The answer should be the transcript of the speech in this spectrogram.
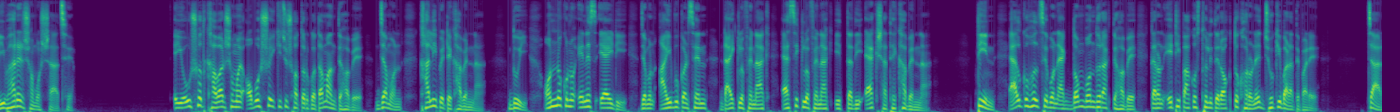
লিভারের সমস্যা আছে। এই ঔষধ খাওয়ার সময় অবশ্যই কিছু সতর্কতা মানতে হবে, যেমন খালি পেটে খাবেন না। দুই, অন্য কোনো এনএসএআইডি, যেমন আইবুপারসেন ডাইক্লোফেনাক, অ্যাসিক্লোফেনাক ইত্যাদি একসাথে খাবেন না। তিন, অ্যালকোহল সেবন একদম বন্ধ রাখতে হবে, কারণ এটি পাকস্থলিতে রক্তক্ষরণের ঝুঁকি বাড়াতে পারে। চার,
